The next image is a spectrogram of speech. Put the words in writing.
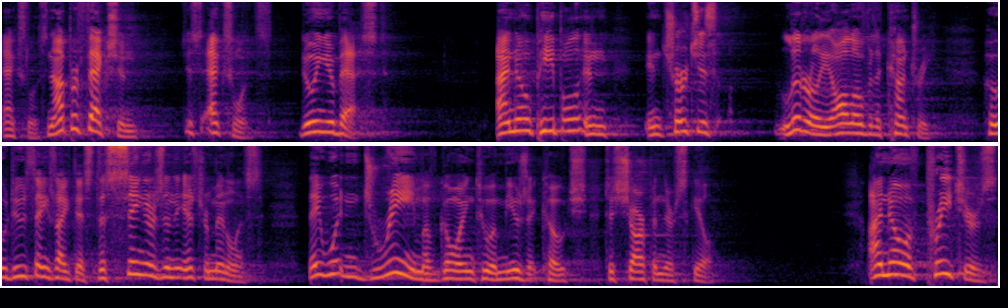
Excellence. Not perfection, just excellence. Doing your best. I know people, and in churches literally all over the country who do things like this. The singers and the instrumentalists, they wouldn't dream of going to a music coach to sharpen their skill. I know of preachers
